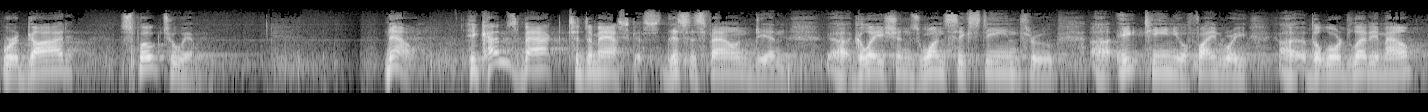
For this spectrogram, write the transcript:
where God spoke to him. Now, he comes back to Damascus. This is found in uh, Galatians 1:16 through uh, 18. You'll find where he, uh, the Lord led him out.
